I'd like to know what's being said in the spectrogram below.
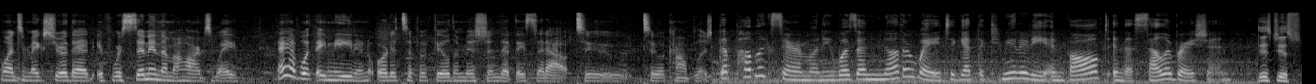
we want to make sure that if we're sending them a harm's way, they have what they need in order to fulfill the mission that they set out to, to accomplish. The public ceremony was another way to get the community involved in the celebration. This just,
